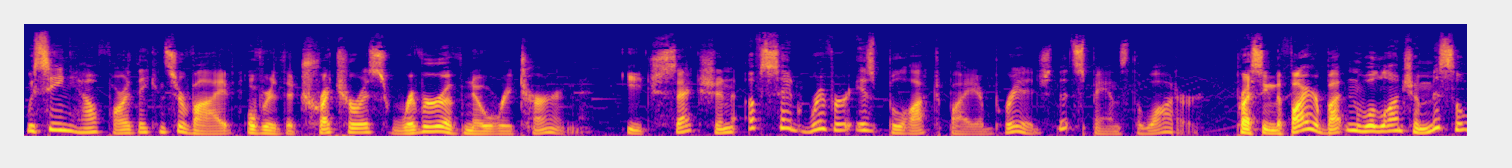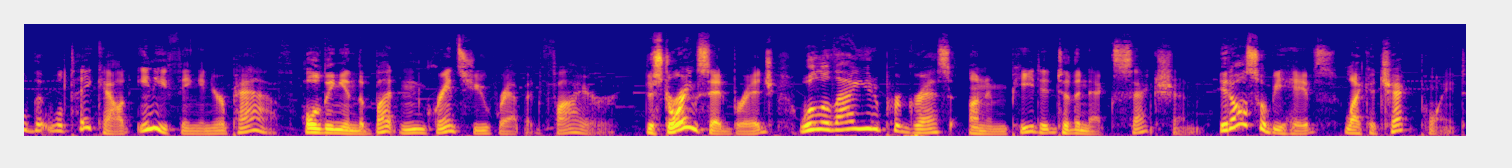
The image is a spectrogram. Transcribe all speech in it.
with seeing how far they can survive over the treacherous river of no return. Each section of said river is blocked by a bridge that spans the water. Pressing the fire button will launch a missile that will take out anything in your path. Holding in the button grants you rapid fire. Destroying said bridge will allow you to progress unimpeded to the next section. It also behaves like a checkpoint.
